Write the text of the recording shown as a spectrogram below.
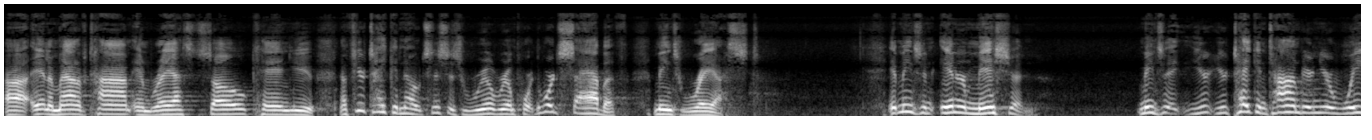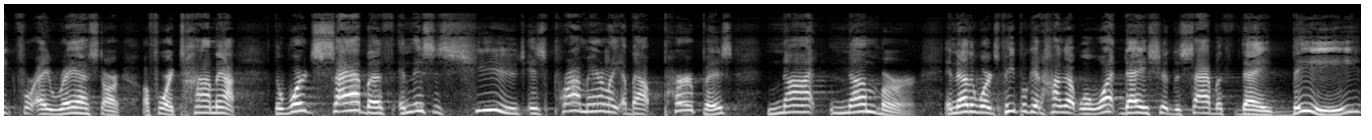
uh, in amount of time and rest, so can you. Now, if you're taking notes, this is real, real important. The word Sabbath means rest. It means an intermission means that you're, you're taking time during your week for a rest or, or for a timeout. The word Sabbath, and this is huge, is primarily about purpose, not number. In other words, people get hung up, well, what day should the Sabbath day be?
